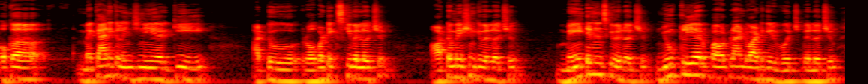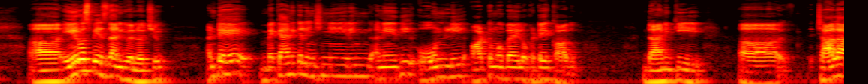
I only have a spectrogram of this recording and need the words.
ఒక మెకానికల్ ఇంజనీర్కి అటు రోబోటిక్స్కి వెళ్ళొచ్చు ఆటోమేషన్కి వెళ్ళొచ్చు మెయింటెనెన్స్కి వెళ్ళొచ్చు న్యూక్లియర్ పవర్ ప్లాంట్ వాటికి వెళ్ళొచ్చు ఏరోస్పేస్ దానికి వెళ్ళొచ్చు. అంటే మెకానికల్ ఇంజనీరింగ్ అనేది ఓన్లీ ఆటోమొబైల్ ఒకటే కాదు. దానికి చాలా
